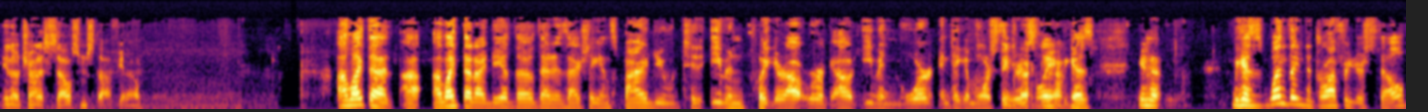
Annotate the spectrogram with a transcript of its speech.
you know, try to sell some stuff. You know. I like that. I, I like that idea though. That has actually inspired you to even put your artwork out even more and take it more seriously exactly, yeah. because, you know, because one thing to draw for yourself,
